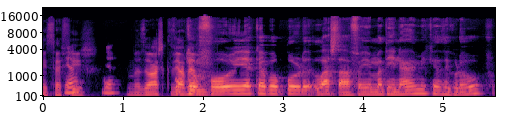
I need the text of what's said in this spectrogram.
Isso é yeah, fixe. Yeah. Mas eu acho que devia haver. foi, acabou por. Lá está, foi uma dinâmica de grupo.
